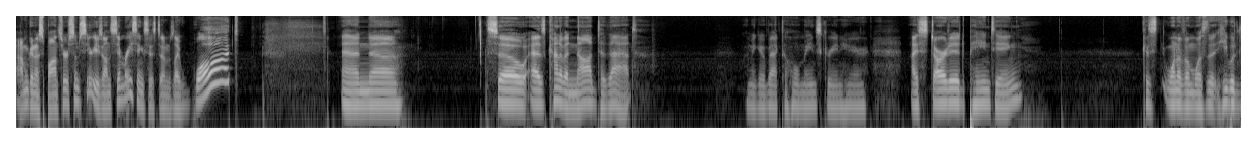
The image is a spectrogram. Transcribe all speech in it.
"I'm going to sponsor some series on sim racing systems." Like, "What?" And uh so, as kind of a nod to that, let me go back to whole main screen here. I started painting because one of them was that he would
